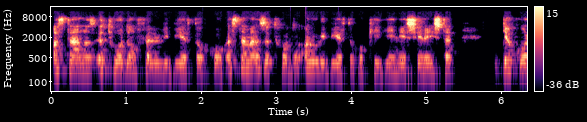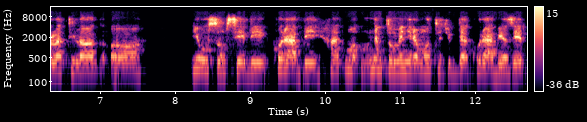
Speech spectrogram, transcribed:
aztán az öt hordon felüli birtokok, aztán már az öt hordon aluli birtokok kigénylésére is. Tehát gyakorlatilag a jó szomszédi, korábbi, hát nem tudom mennyire mondhatjuk, de korábbi azért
